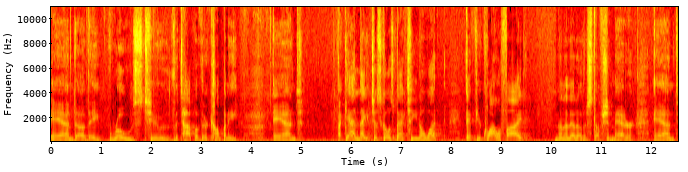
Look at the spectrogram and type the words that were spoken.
and uh, they rose to the top of their company. And again, that just goes back to you know what? If you're qualified, none of that other stuff should matter. And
